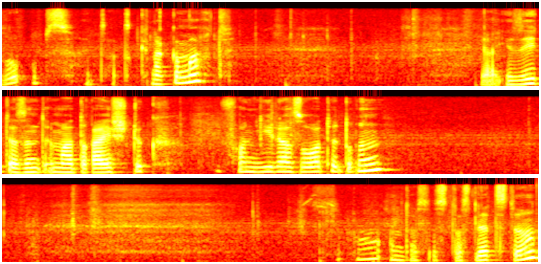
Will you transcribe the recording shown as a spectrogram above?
So, ups, jetzt hat es knack gemacht. Ja, ihr seht, da sind immer drei Stück von jeder Sorte drin. Und das ist das letzte.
